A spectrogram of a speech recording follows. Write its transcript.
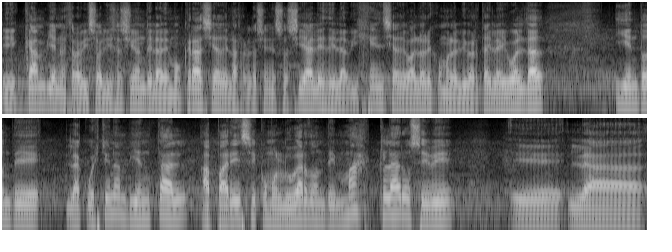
eh, cambia nuestra visualización de la democracia, de las relaciones sociales, de la vigencia de valores como la libertad y la igualdad, y en donde la cuestión ambiental aparece como el lugar donde más claro se ve eh, la,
